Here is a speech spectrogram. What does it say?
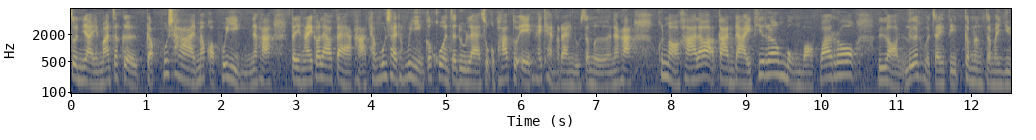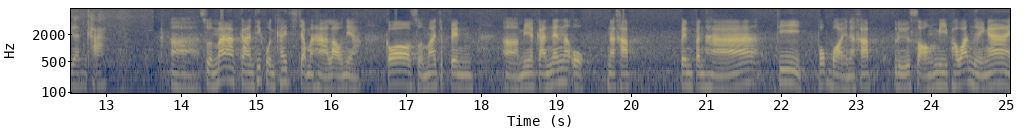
ส่วนใหญ่มักจะเกิดกับผู้ชายมากกว่าผู้หญิงนะคะ แต่ยังไงก็แล้วแต่ค่ะ ทั้งผู้ชายทั้งผู้หญิงก็ควรจะดูแลสุขภาพตัวเองให้แข็งแรงอยู่เสมอนะคะ คุณหมอคะแล้วอาการใดที่เริ่มบ่งบอกว่าโรคหลอดเลือดหัวใจตีบกำลังจะมาเยือนคะอ่าส่วนมากอาการที่คนไข้ที่จะมาหาเราเนี่ยก็ส่วนมากจะเป็นอ่ามีอาการแน่นหน้าอกนะครับ เป็นปัญหาที่พบบ่อยนะครับ หรือ 2 มีภาวะเหนื่อยง่าย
